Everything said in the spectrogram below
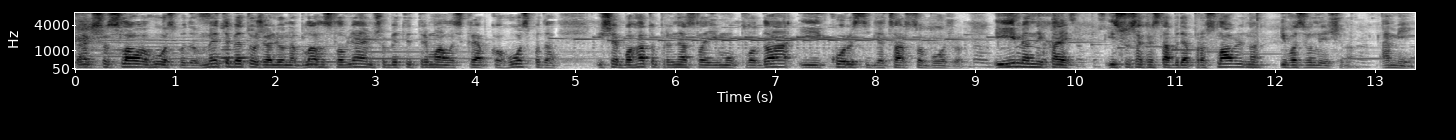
Так що слава Господу. Ми Слава. тебе теж, Альона, благословляємо, щоб ти трималась крепко Господа і ще багато принесла йому плода і користі для Царства Божого. Да, І ім'я нехай. Ісуса Христа буде прославлено і возвеличено. Амінь.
